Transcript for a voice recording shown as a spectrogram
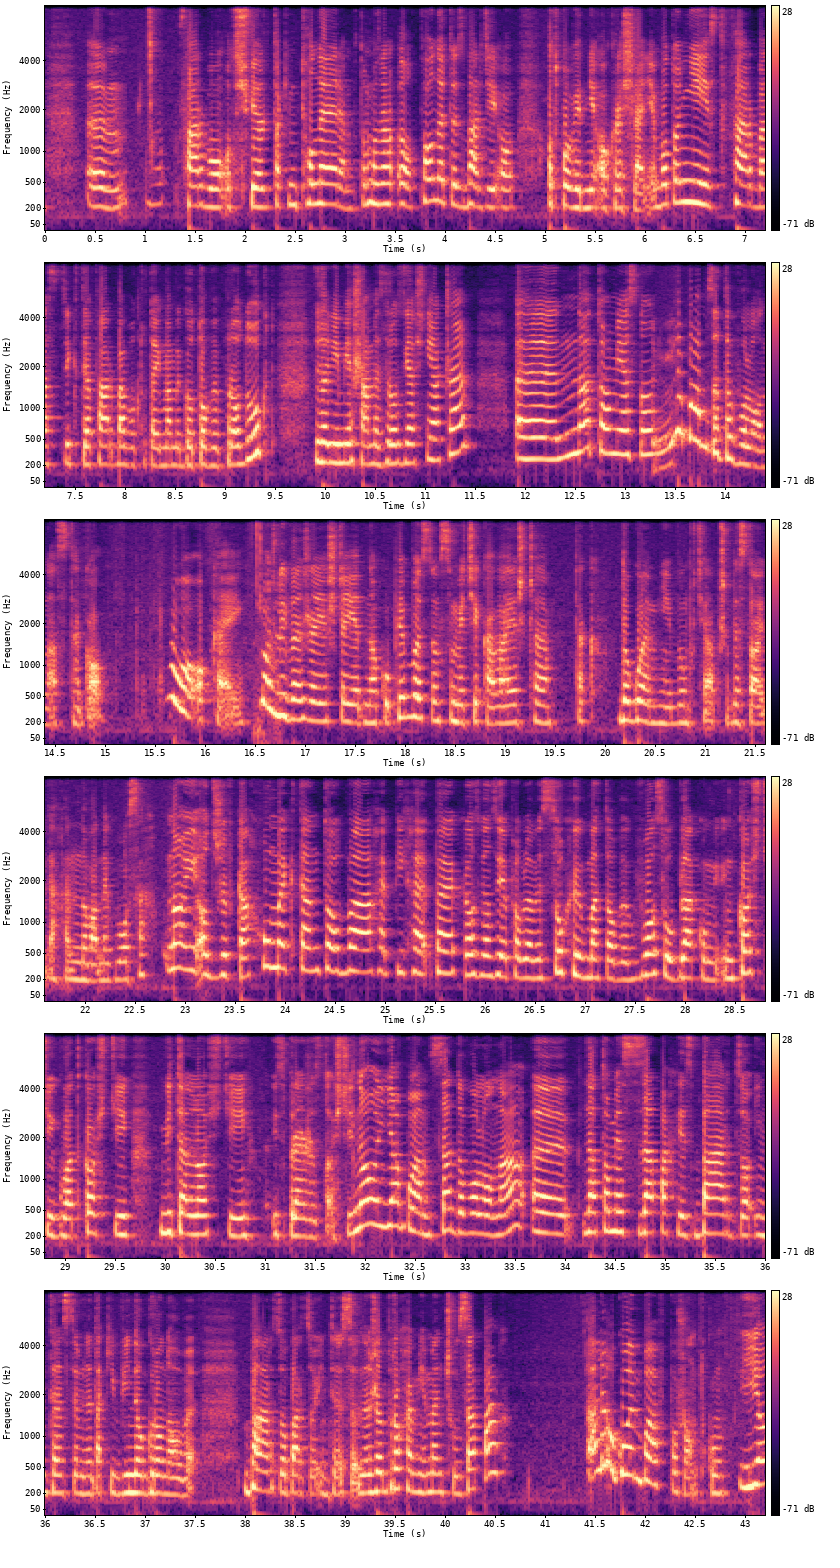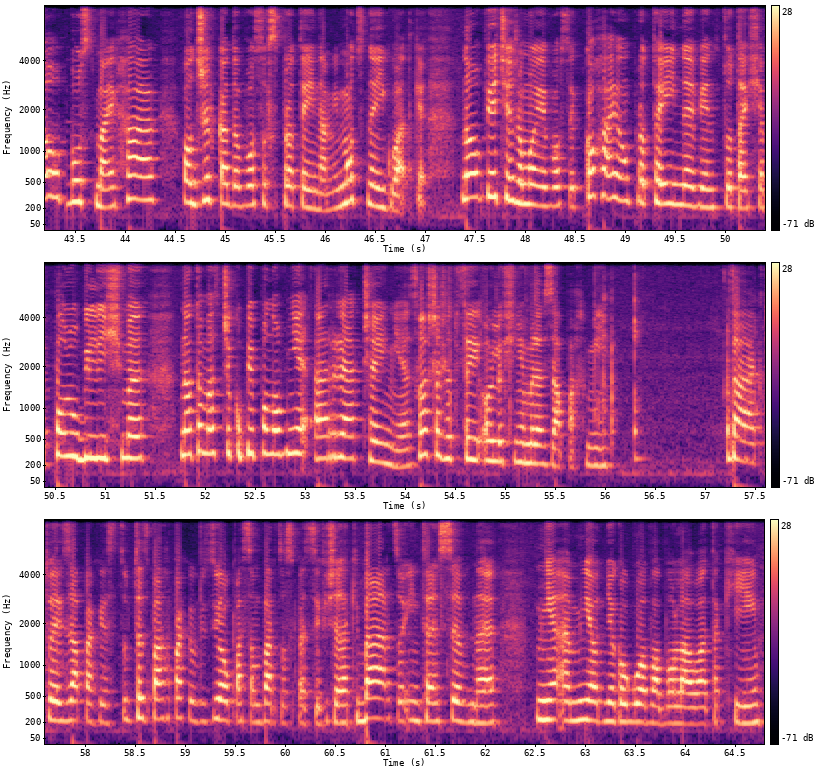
farbą odśwież, takim tonerem, to można, o, toner to jest bardziej o, odpowiednie określenie, bo to nie jest farba, stricte farba, bo tutaj mamy gotowy produkt, że nie mieszamy z rozjaśniaczem. E, natomiast no, ja byłam zadowolona z tego. Było ok. Możliwe, że jeszcze jedno kupię, bo jestem w sumie ciekawa jeszcze tak dogłębniej bym chciała przetestować na hennowanych włosach. No i odżywka humektantowa Happy Pech rozwiązuje problemy suchych, matowych włosów, braku miękkości, gładkości, witalności i sprężystości. No ja byłam zadowolona, e, natomiast zapach jest bardzo intensywny, taki winogronowy. Bardzo, bardzo intensywny, że trochę mnie męczył zapach, ale ogółem była w porządku. Yo Boost My Hair, odżywka do włosów z proteinami, mocne i gładkie. No wiecie, że moje włosy kochają proteiny, więc tutaj się polubiliśmy. Natomiast czy kupię ponownie? Raczej nie. Zwłaszcza, że tutaj, o ile się nie mylę, zapach mi tak, tutaj zapach jest, te zapachy z Jopa są bardzo specyficzne, taki bardzo intensywny, mnie, mnie od niego głowa bolała, taki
